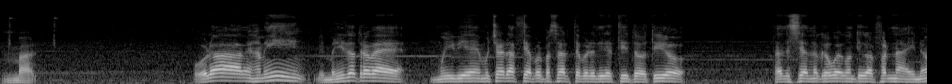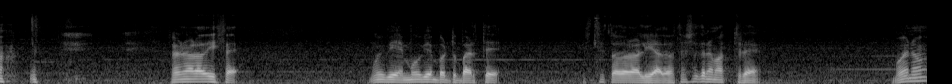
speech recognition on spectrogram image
Vale. Hola, Benjamín. Bienvenido otra vez. Muy bien, muchas gracias por pasarte por el directito, tío Estás deseando que juegue contigo al Fortnite, ¿no? Pero no lo dices Muy bien, muy bien por tu parte. Este es todo lo aliado. Este sí tenemos tres. Bueno.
